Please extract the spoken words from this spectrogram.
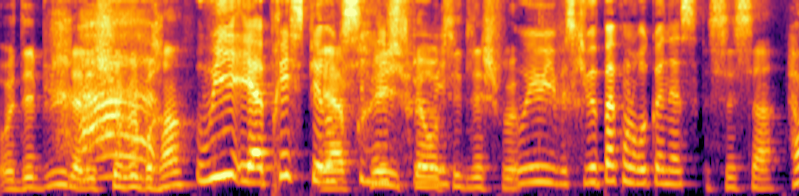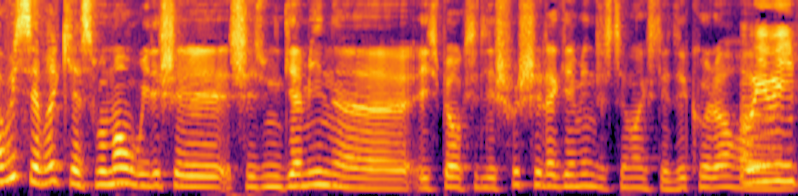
au début, il a les cheveux bruns. Oui, et après il se après, les il se cheveux. oui. les cheveux. Oui, oui, parce qu'il veut pas qu'on le reconnaisse. C'est ça. Ah oui, c'est vrai qu'il y a ce moment où il est chez, chez une gamine euh, et il se peroxyde les cheveux chez la gamine, justement, et se les décolore. Oui, euh. oui.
